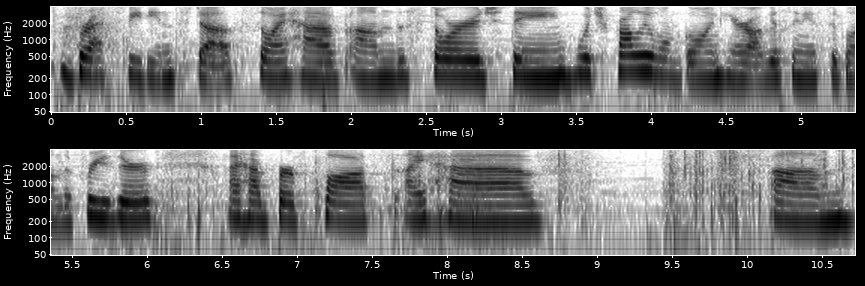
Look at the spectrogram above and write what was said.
breastfeeding stuff. So I have um, the storage thing, which probably won't go in here. Obviously needs to go in the freezer. I have burp cloths. I have um,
